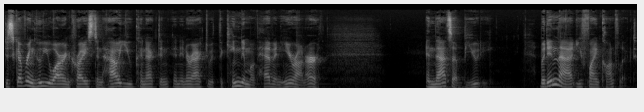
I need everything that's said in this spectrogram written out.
discovering who you are in Christ and how you connect and, and interact with the kingdom of heaven here on earth. And that's a beauty. But in that, you find conflict.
